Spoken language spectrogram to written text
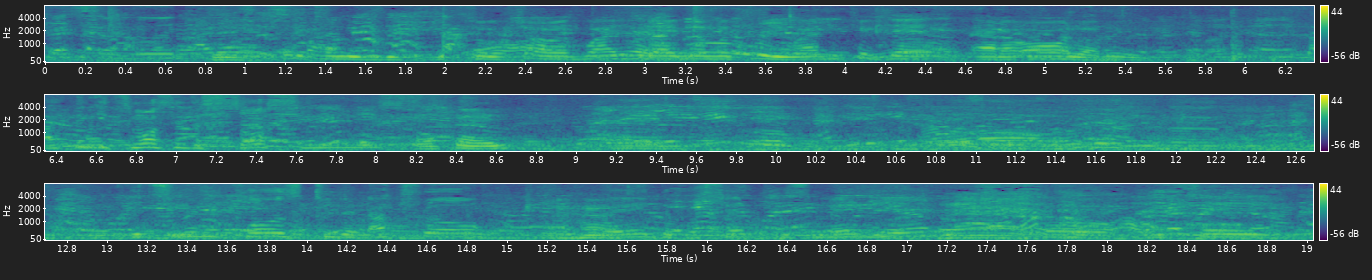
Tastes so good. So, Charles, why did you like number three? Why did you pick that out of all of them? I think it's mostly the sauce used. Okay. It's really close to the natural way the brochette is made here. Nice. So I would say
